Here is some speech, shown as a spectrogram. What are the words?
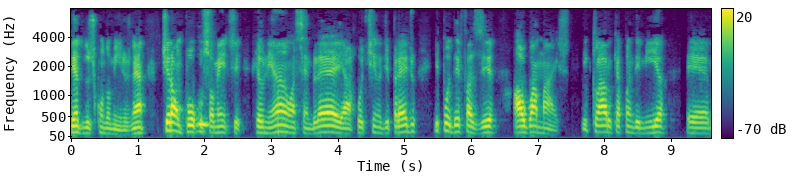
dentro dos condomínios, né? Tirar um pouco somente reunião, assembleia, rotina de prédio e poder fazer algo a mais. E claro que a pandemia está é,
